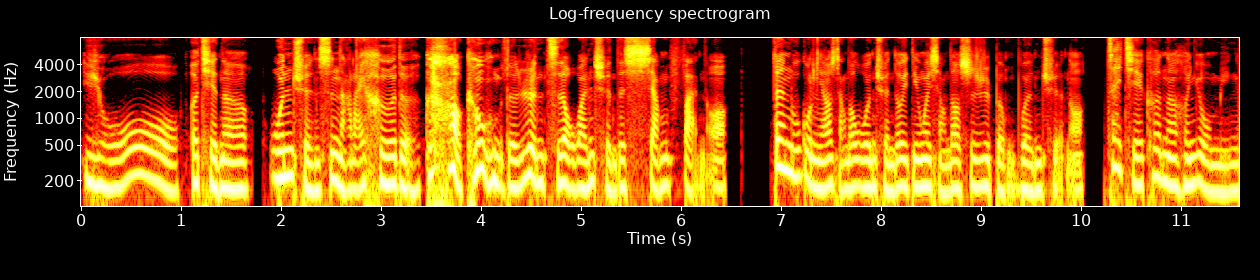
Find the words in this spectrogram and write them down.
有，而且呢，温泉是拿来喝的，刚好跟我们的认知完全的相反哦。但如果你要想到温泉，都一定会想到是日本温泉哦。在捷克呢，很有名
